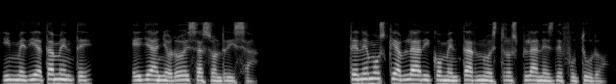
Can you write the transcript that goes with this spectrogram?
Inmediatamente, ella añoró esa sonrisa. Tenemos que hablar y comentar nuestros planes de futuro.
